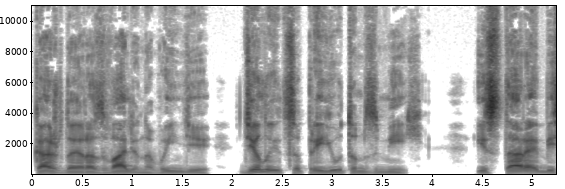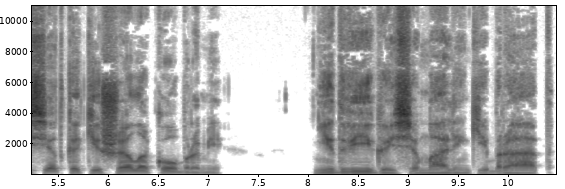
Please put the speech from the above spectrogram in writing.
каждая развалина в Индии делается приютом змей, и старая беседка кишела кобрами. «Не двигайся, маленький брат,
